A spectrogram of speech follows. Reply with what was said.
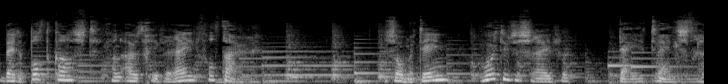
bij de podcast van uitgeverij Voltaren. Zometeen hoort u de schrijver Tije Twijnstra.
